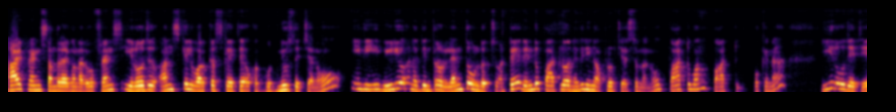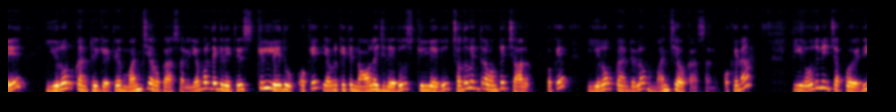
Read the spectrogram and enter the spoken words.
హాయ్ ఫ్రెండ్స్ అందరూ ఉన్నారు? ఫ్రెండ్స్ ఈ రోజు అన్స్కిల్ వర్కర్స్కి అయితే ఒక గుడ్ న్యూస్ తెచ్చాను. ఇది వీడియో అనేది ఇంత లెంత్ ఉండొచ్చు. అంటే రెండు పార్ట్లు అనేది నేను అప్లోడ్ చేస్తున్నాను. పార్ట్ వన్ పార్ట్ టూ ఓకేనా ఈ రోజు అయితే యూరోప్ కంట్రీకి అయితే మంచి అవకాశాలు. ఎవరి దగ్గర అయితే స్కిల్ లేదు ఓకే ఎవరికైతే నాలెడ్జ్ లేదు స్కిల్ లేదు చదువు ఇంత ఉంటే చాలు ఓకే యూరోప్ కంట్రీలో మంచి అవకాశాలు. ఓకేనా ఈ రోజు నేను చెప్పబోయేది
